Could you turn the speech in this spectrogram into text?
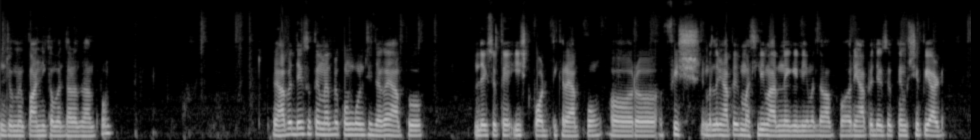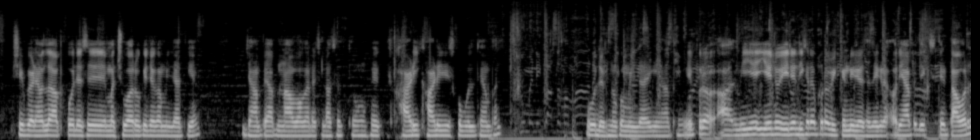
जो मैं पानी का बता रहा था आपको। तो यहाँ पे देख सकते हैं मैप पे कौन कौन सी जगह है आपको देख सकते हैं ईस्ट पॉट दिख रहा है आपको, और फ़िश मतलब यहाँ पे मछली मारने के लिए मतलब आपको, और यहाँ पे देख सकते हैं शिप यार्ड शिप यार्ड मतलब आपको जैसे मछुआरों की जगह मिल जाती है। जहाँ पे आप नाव वगैरह चला सकते हो, एक खाड़ी खाड़ी जिसको बोलते हैं अपन, वो देखने को मिल जाएगी यहाँ पे। ये पूरा ये ये जो एरिया दिख रहा है, पूरा वीकेंड एरिया से दिख रहा है। और यहाँ पे देख सकते हैं टावर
